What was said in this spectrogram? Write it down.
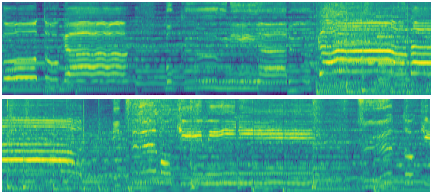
ことが僕にあるかないつも君にずっと君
